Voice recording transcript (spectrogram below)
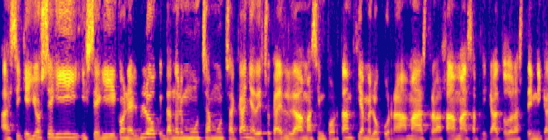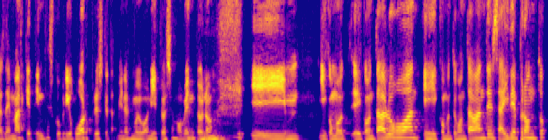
Así que yo seguí y seguí con el blog, dándole mucha, mucha caña. De hecho, cada vez le daba más importancia, me lo curraba más, trabajaba más, aplicaba todas las técnicas de marketing, descubrí WordPress, que también es muy bonito ese momento, ¿no? y, como te contaba luego, y como te contaba antes, ahí de pronto,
